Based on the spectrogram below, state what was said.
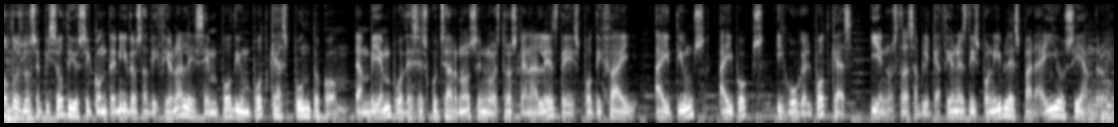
Todos los episodios y contenidos adicionales en podiumpodcast.com. También puedes escucharnos en nuestros canales de Spotify, iTunes, iBox y Google Podcast y en nuestras aplicaciones disponibles para iOS y Android.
